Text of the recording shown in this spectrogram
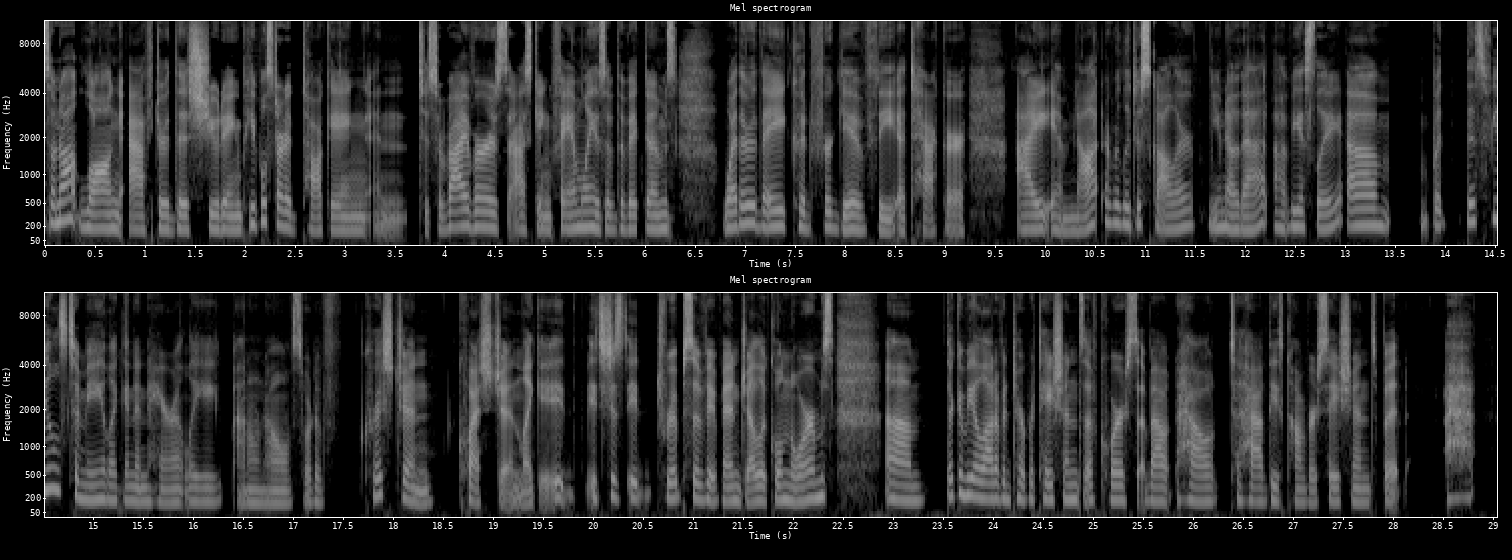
So, not long after this shooting, people started talking and to survivors, asking families of the victims whether they could forgive the attacker. I am not a religious scholar, you know that, obviously. Um, but this feels to me like an inherently, I don't know, sort of Christian question. Like it, it's just it drips of evangelical norms. Um, there can be a lot of interpretations, of course, about how to have these conversations, but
